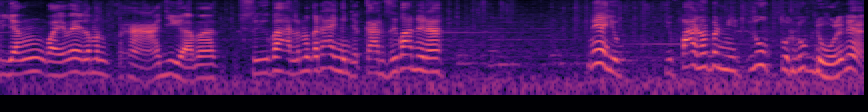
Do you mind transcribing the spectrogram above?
เลี้ยงไว้เว้ยแล้วมันหาเหยื่อมาซื้อบ้านแล้วมันก็ได้เงินจากการซื้อบ้านด้วยนะ เนี่ยอยู่อยู่ป้ายรถมันมีรูปตุ่นรูปหนูเลยเนี่ย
